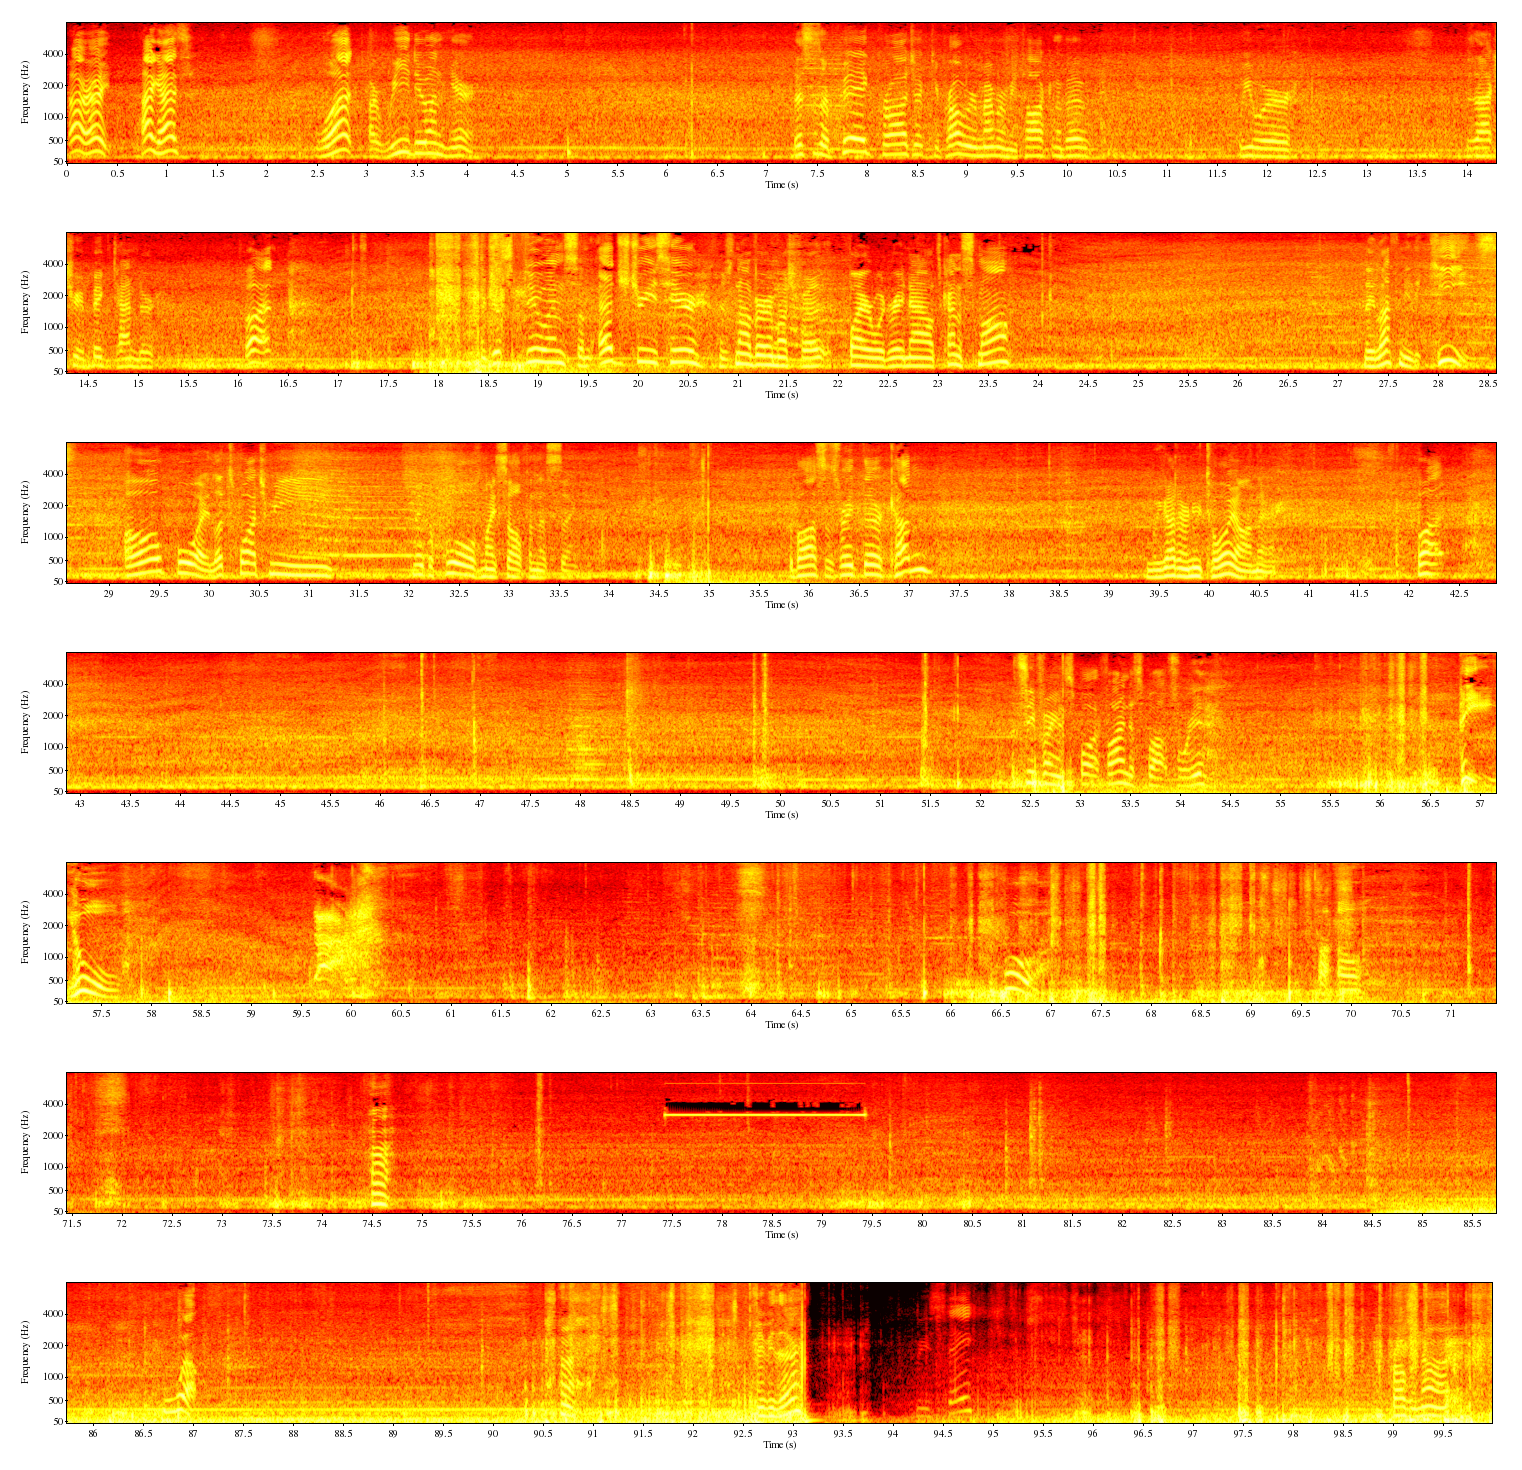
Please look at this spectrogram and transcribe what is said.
All right. Hi, guys. What are we doing here? This is our big project you probably remember me talking about. We were, it was actually a big tender, but we're just doing some edge trees here. There's not very much firewood right now. It's kind of small. They left me the keys. Oh boy, let's watch me make a fool of myself in this thing. The boss is right there cutting. And we got our new toy on there. But let's see if I can spot find a spot for you. Hey ho! Oh. Huh. Well. Huh. Maybe there? Probably not.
